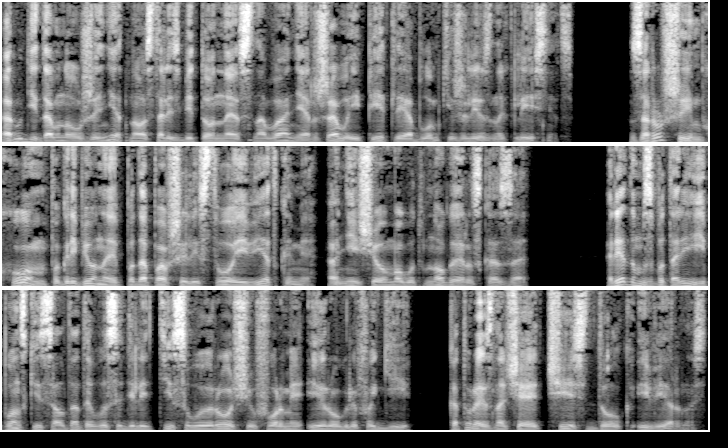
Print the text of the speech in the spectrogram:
Орудий давно уже нет, но остались бетонные основания, ржавые петли и обломки железных лестниц. Заросшие мхом, погребенные под опавшей листвой и ветками, они еще могут многое рассказать. Рядом с батареей японские солдаты высадили тисовую рощу в форме иероглифа «Ги», которая означает честь, долг и верность.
